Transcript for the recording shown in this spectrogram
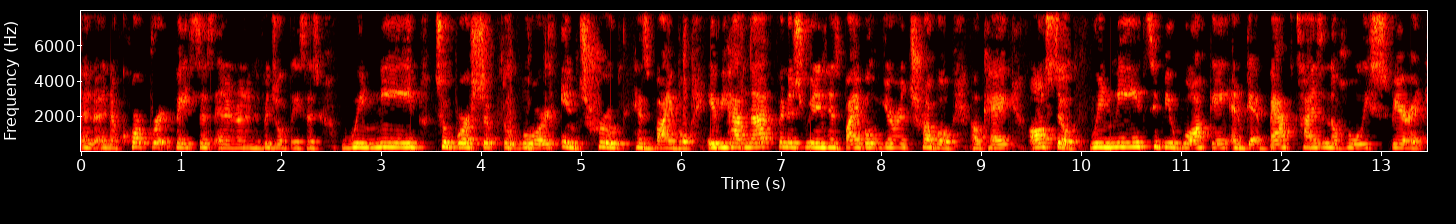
in, in a corporate basis and in an individual basis, we need to worship the Lord in truth, His Bible. If you have not finished reading His Bible, you're in trouble. Okay. Also, we need to be walking and get baptized in the Holy Spirit.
